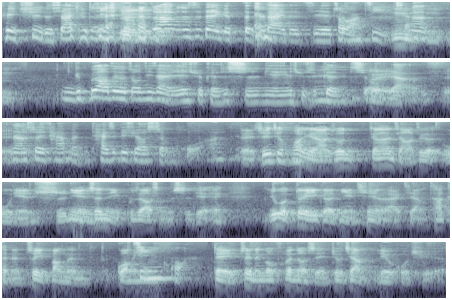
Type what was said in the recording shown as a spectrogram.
可以去的下一个地方，所以他们就是在一个等待的阶段。嗯继一下，那嗯嗯，你不知道这个中继站也许可能是十年，也许是更久对这样子。对那所以他们还是必须要生活啊。对，其实就换言来说，刚刚讲到这个五年、十年，甚至你不知道什么时间，哎，如果对一个年轻人来讲，他可能最棒的光阴精，华。对，最能够奋斗的时间就这样溜过去了，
